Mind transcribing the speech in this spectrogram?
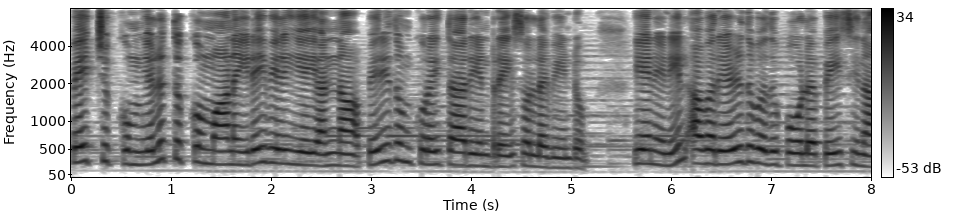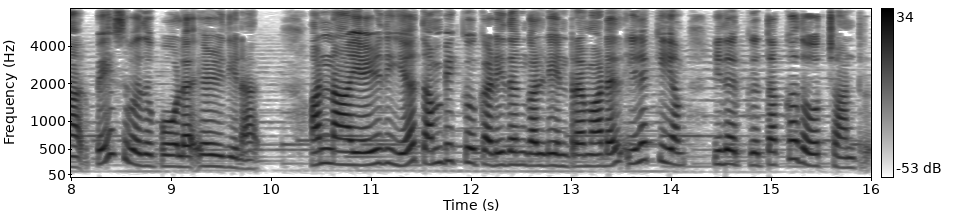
பேச்சுக்கும் எழுத்துக்குமான இடைவெளியை அண்ணா பெரிதும் குறைத்தார் என்றே சொல்ல வேண்டும். ஏனெனில் அவர் எழுதுவது போல பேசினார் பேசுவது போல எழுதினார். அண்ணா எழுதிய தம்பிக்கு கடிதங்கள் என்ற மடல் இலக்கியம் இதற்கு தக்கதோர் சான்று.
